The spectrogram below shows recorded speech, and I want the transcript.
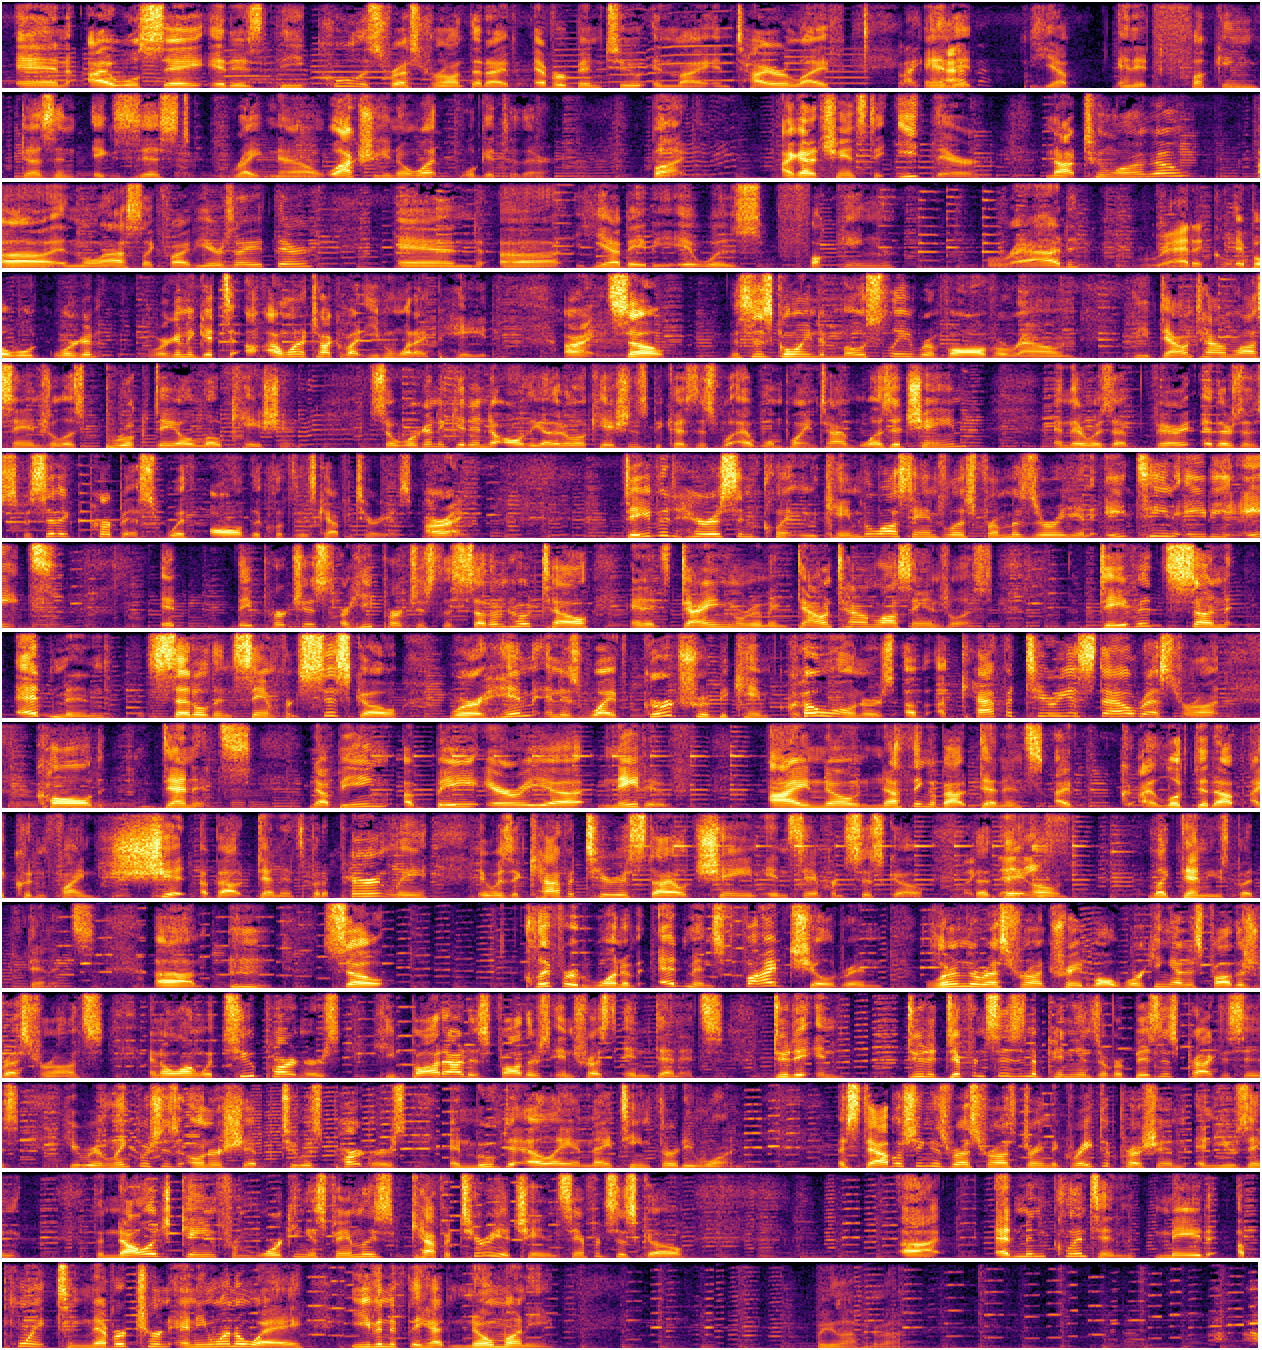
and I will say it is the coolest restaurant that I've ever been to in my entire life. Like and that? it, yep, and it fucking doesn't exist right now. Well, actually, you know what? We'll get to there. But I got a chance to eat there not too long ago. Uh, in the last like five years, I ate there, and uh, yeah, baby, it was fucking rad. Radical. But we'll, we're gonna we're gonna get to. I, I want to talk about even what I paid. All right, so this is going to mostly revolve around the downtown Los Angeles Brookdale location. So we're gonna get into all the other locations because this at one point in time was a chain, and there was a very there's a specific purpose with all of the Clifton's cafeterias. All right. David Harrison Clinton came to Los Angeles from Missouri in 1888 it they purchased or he purchased the Southern Hotel and its dining room in downtown Los Angeles. David's son Edmund settled in San Francisco, where him and his wife Gertrude became co-owners of a cafeteria-style restaurant called Dennett's. Now, being a Bay Area native, I know nothing about Dennett's. I, I looked it up. I couldn't find shit about Dennett's, but apparently it was a cafeteria-style chain in San Francisco Like that they owned like Denny's, but Dennett's. Um, so, Clifford, one of Edmund's five children, learned the restaurant trade while working at his father's restaurants, and along with two partners, he bought out his father's interest in Dennett's. Due to in, due to differences in opinions over business practices, he relinquished his ownership to his partners and moved to LA in 1931. Establishing his restaurants during the Great Depression and using the knowledge gained from working his family's cafeteria chain in San Francisco, uh, Edmund Clinton made a point to never turn anyone away, even if they had no money. What are you laughing about?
